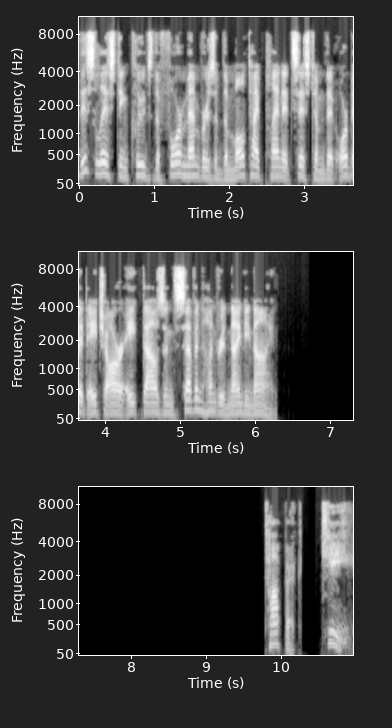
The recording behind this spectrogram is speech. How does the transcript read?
This list includes the four members of the multi-planet system that orbit HR 8799. Key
